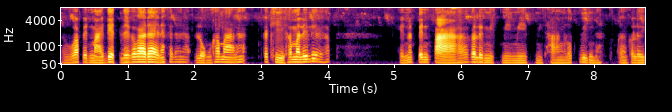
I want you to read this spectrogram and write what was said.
ถือว่าเป็นหมายเด็ดเลยก็ว่าได้นะครับเนี่ยหลงเข้ามานะก็ขี่เข้ามาเรื่อยๆครับ เห็นมันเป็นป่าครับก็เลยมีมีมีมีทางรถวิ่งนะก็เลย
